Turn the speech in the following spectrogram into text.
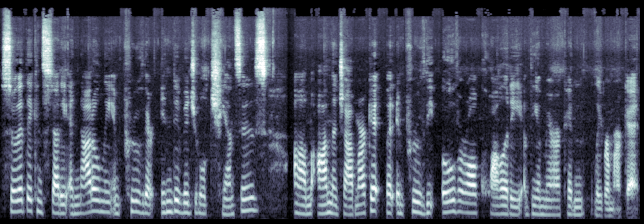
so that they can study and not only improve their individual chances um, on the job market, but improve the overall quality of the American labor market.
